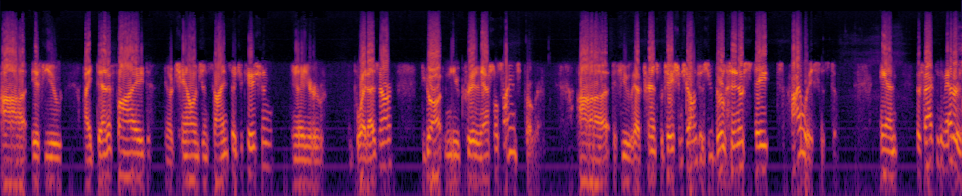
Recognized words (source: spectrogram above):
Uh, if you identified, you know, challenge in science education, you know, you're Dwight Eisenhower, you go out and you create a national science program. Uh, if you have transportation challenges, you build an interstate highway system. And the fact of the matter is,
